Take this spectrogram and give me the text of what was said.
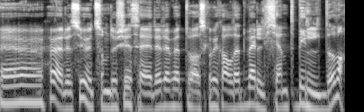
eh, høres jo ut som du skisserer vet, hva skal vi kalle det, et velkjent bilde, da.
